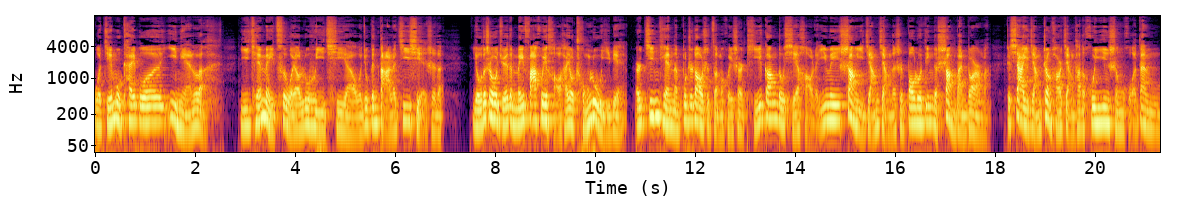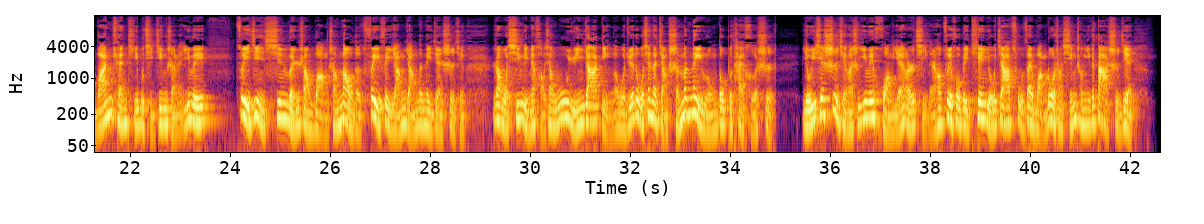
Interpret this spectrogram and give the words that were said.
我节目开播一年了，以前每次我要录一期呀，我就跟打了鸡血似的，有的时候觉得没发挥好，还要重录一遍。而今天呢，不知道是怎么回事，提纲都写好了，因为上一讲讲的是包罗丁的上半段嘛，这下一讲正好讲他的婚姻生活，但完全提不起精神来，因为最近新闻上、网上闹得沸沸扬扬的那件事情。让我心里面好像乌云压顶啊！我觉得我现在讲什么内容都不太合适。有一些事情啊，是因为谎言而起的，然后最后被添油加醋，在网络上形成一个大事件。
